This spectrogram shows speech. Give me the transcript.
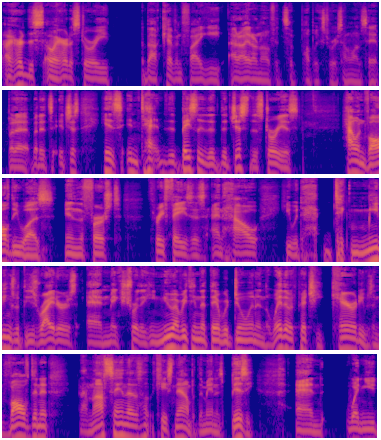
I I heard this. Oh, I heard a story about Kevin Feige. I don't, I don't know if it's a public story, so I don't want to say it. But uh, but it's it's just his intent. Basically, the, the gist of the story is how involved he was in the first three phases and how he would ha- take meetings with these writers and make sure that he knew everything that they were doing and the way they would pitch. He cared. He was involved in it. And I'm not saying that that's not the case now, but the man is busy. And when you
